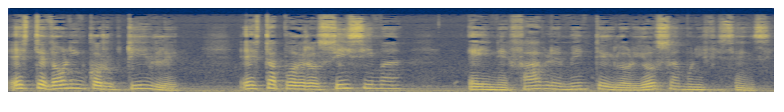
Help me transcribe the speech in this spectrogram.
este don incorruptible, esta poderosísima e inefablemente gloriosa munificencia.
